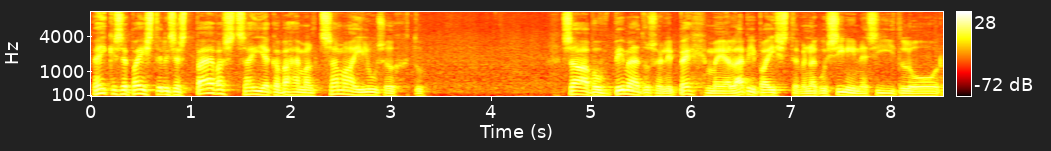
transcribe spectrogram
päikesepaistelisest päevast sai aga vähemalt sama ilus õhtu. saabuv pimedus oli pehme ja läbipaistev nagu sinine siidloor.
